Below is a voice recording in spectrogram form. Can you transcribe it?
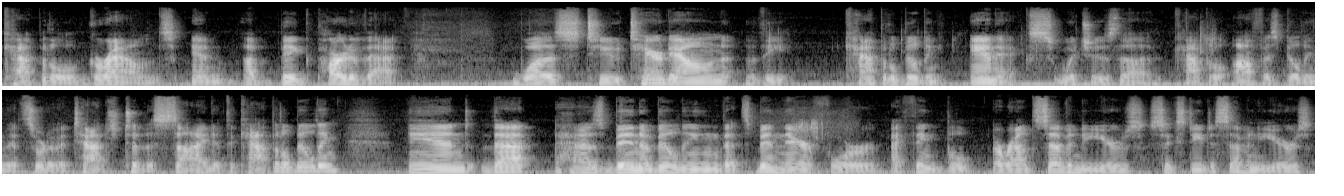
Capitol grounds, and a big part of that was to tear down the Capitol building annex, which is the Capitol office building that's sort of attached to the side of the Capitol building. And that has been a building that's been there for, I think, around 70 years, 60 to 70 years.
